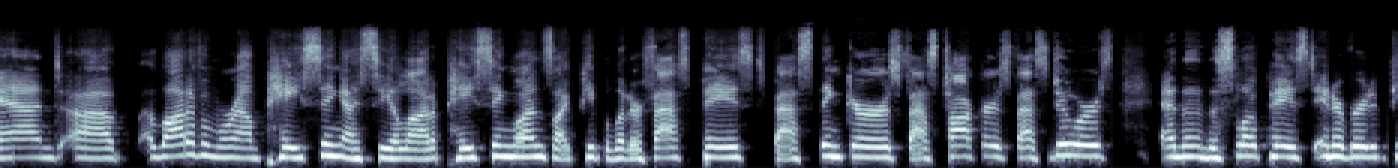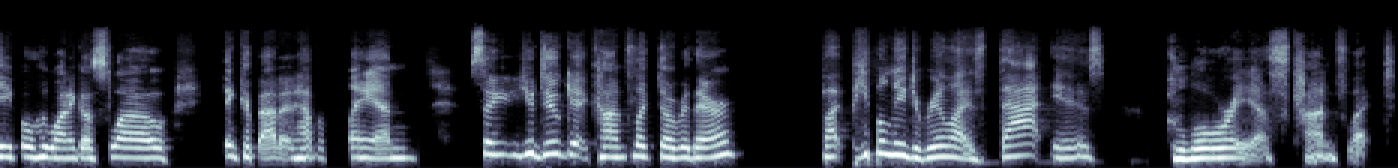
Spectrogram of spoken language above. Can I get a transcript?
and uh, a lot of them around pacing. I see a lot of pacing ones, like people that are fast paced, fast thinkers, fast talkers, fast doers, and then the slow paced, introverted people who want to go slow, think about it, have a plan. So you do get conflict over there, but people need to realize that is glorious conflict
